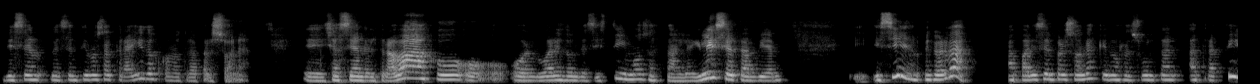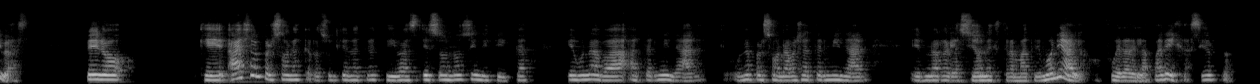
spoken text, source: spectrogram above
de, sentirnos atraídos con otra persona, eh, ya sea en el trabajo o, en lugares donde existimos, hasta en la iglesia también. Y, sí, es, verdad, aparecen personas que nos resultan atractivas, pero que hayan personas que resulten atractivas, eso no significa que una va a terminar, una persona vaya a terminar en una relación extramatrimonial, fuera de la pareja, ¿cierto?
